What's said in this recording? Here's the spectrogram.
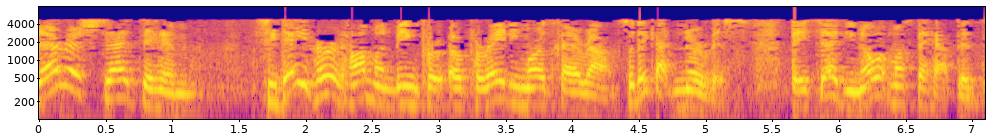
Zeresh said to him, See, they heard Haman being par- uh, parading Mordechai around, so they got nervous. They said, "You know what must have happened?"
